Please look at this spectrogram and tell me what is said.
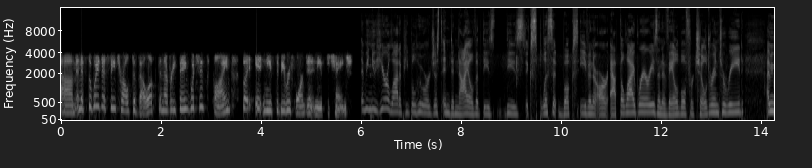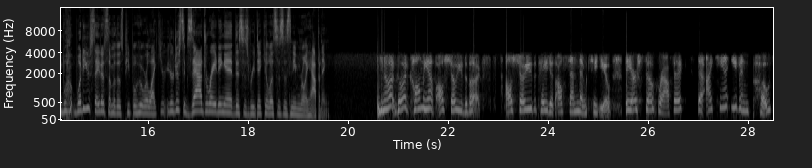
Um, and it's the way that St. Charles developed and everything, which is fine, but it needs to be reformed and it needs to change. I mean, you hear a lot of people who are just in denial that these these explicit books even are at the libraries and available for children to read. I mean, what, what do you say to some of those people who are like, you're, you're just exaggerating it. This is ridiculous. This isn't even really happening. You know what? Go ahead, call me up. I'll show you the books. I'll show you the pages. I'll send them to you. They are so graphic that I can't even post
